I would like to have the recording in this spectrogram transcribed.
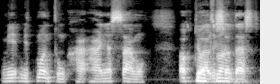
mi, mit mondtunk, hányas számú? Aktuális 80. adást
